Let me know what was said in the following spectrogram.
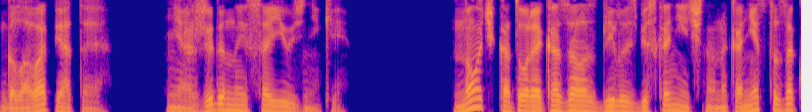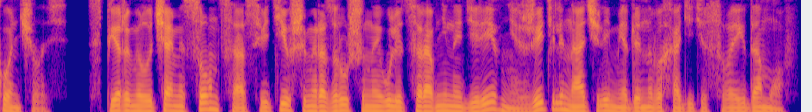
Глава пятая. Неожиданные союзники. Ночь, которая, казалось, длилась бесконечно, наконец-то закончилась. С первыми лучами солнца, осветившими разрушенные улицы равнинной деревни, жители начали медленно выходить из своих домов.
